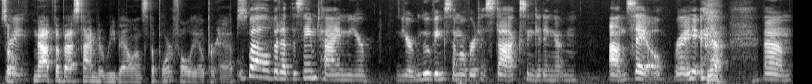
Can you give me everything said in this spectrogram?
So Right. not the best time to rebalance the portfolio, perhaps. Well, but at the same time, you're you're moving some over to stocks and getting them on sale, right? Yeah, Um,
